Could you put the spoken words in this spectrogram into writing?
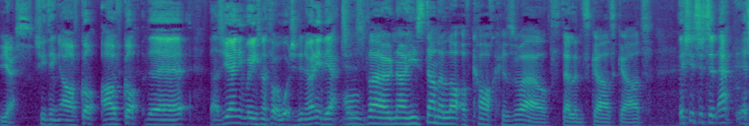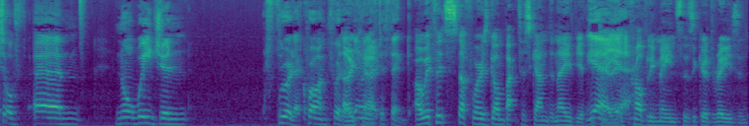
Yes. So you think, oh, I've got, I've got the. That's the only reason I thought I watched. it. Didn't know any of the actors. Although no, he's done a lot of cock as well. Stellan Skarsgård. This is just an act, a sort of um, Norwegian thriller, crime thriller. You don't really have to think. Oh, if it's stuff where he's gone back to Scandinavia to Yeah, do it, yeah. it probably means there's a good reason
